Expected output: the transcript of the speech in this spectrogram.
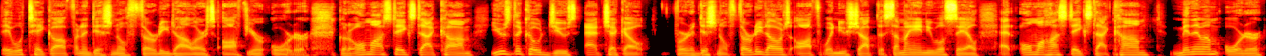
they will take off an additional $30 off your order. Go to OmahaSteaks.com. Use the code JUICE at checkout for an additional $30 off when you shop the semi-annual sale at omahasteaks.com. Minimum order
